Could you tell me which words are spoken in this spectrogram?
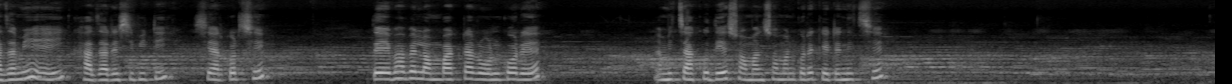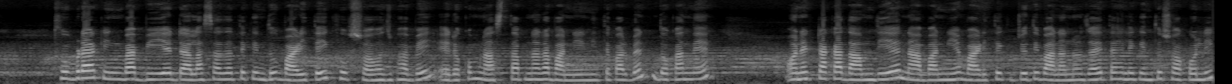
আজ আমি এই খাজা রেসিপিটি শেয়ার করছি। তো এভাবে লম্বা একটা রোল করে আমি চাকু দিয়ে সমান সমান করে কেটে নিচ্ছি। থুবড়া কিংবা বিয়ের ডালা সাজাতে কিন্তু বাড়িতেই খুব সহজভাবেই এরকম নাস্তা আপনারা বানিয়ে নিতে পারবেন। দোকানে অনেক টাকা দাম দিয়ে না বানিয়ে বাড়িতে যদি বানানো যায়, তাহলে কিন্তু সকলেই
